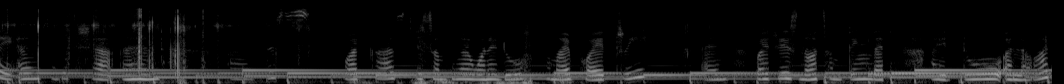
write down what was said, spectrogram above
Hi, I'm Sudiksha, and uh, this podcast is something I want to do for my poetry. And poetry is not something that I do a lot,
